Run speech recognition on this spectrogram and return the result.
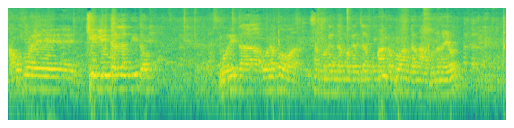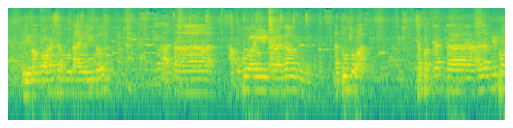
Ako po eh, cheerleader lang dito. Ngunit ah, una po, isang magandang magandang umaga po hanggang hapon na ngayon. Limang oras na po tayo dito. At ah, ako po ay talagang natutuwa sapagkat ah, alam niyo po,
